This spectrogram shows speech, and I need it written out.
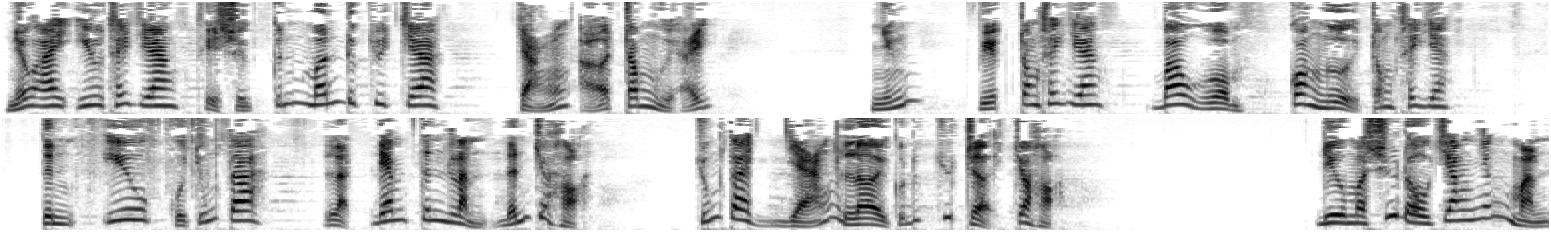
Nếu ai yêu thế gian thì sự kính mến Đức Chúa Cha chẳng ở trong người ấy. Những việc trong thế gian bao gồm con người trong thế gian. Tình yêu của chúng ta là đem tin lành đến cho họ. Chúng ta giảng lời của Đức Chúa Trời cho họ. Điều mà sứ đồ Giăng nhấn mạnh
